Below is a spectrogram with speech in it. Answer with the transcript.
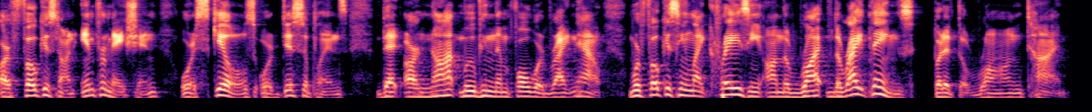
are focused on information or skills or disciplines that are not moving them forward right now. We're focusing like crazy on the right the right things, but at the wrong time.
